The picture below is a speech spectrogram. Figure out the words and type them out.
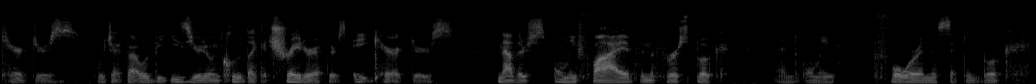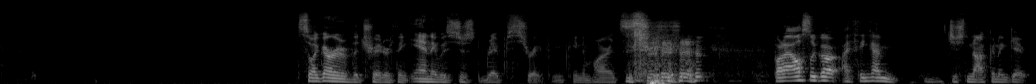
characters, which I thought would be easier to include like a traitor if there's eight characters. Now there's only five in the first book and only four in the second book. So I got rid of the traitor thing and it was just ripped straight from Kingdom Hearts. but I also got I think I'm just not gonna get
